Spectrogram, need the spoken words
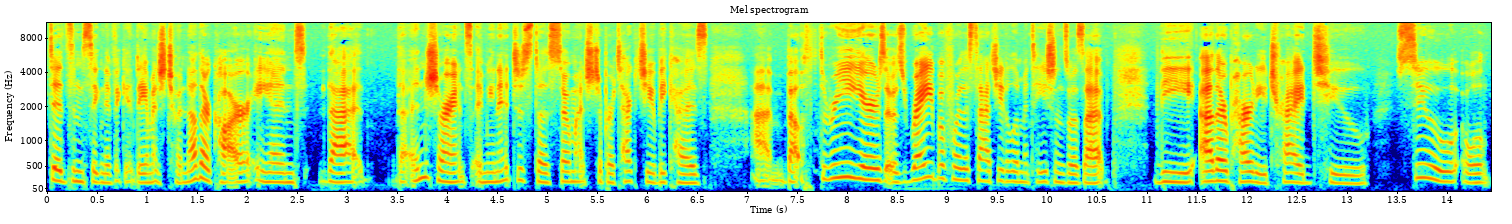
did some significant damage to another car, and that the insurance, I mean, it just does so much to protect you because um, about three years, it was right before the statute of limitations was up, the other party tried to sue, well,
